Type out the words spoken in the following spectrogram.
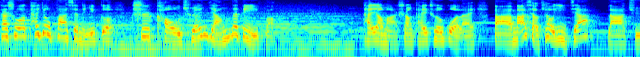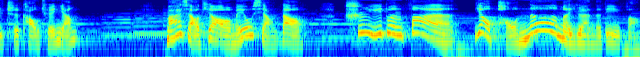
他说：“他又发现了一个吃烤全羊的地方，他要马上开车过来，把马小跳一家拉去吃烤全羊。”马小跳没有想到，吃一顿饭要跑那么远的地方，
